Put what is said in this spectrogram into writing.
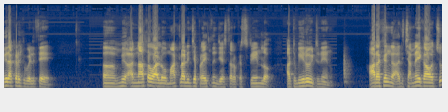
మీరు అక్కడికి వెళితే మీ నాతో వాళ్ళు మాట్లాడించే ప్రయత్నం చేస్తారు ఒక స్క్రీన్లో. అటు మీరు ఇటు నేను. ఆ రకంగా అది చెన్నై కావచ్చు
